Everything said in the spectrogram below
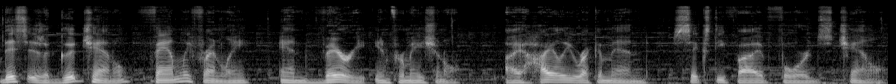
This is a good channel, family friendly, and very informational. I highly recommend 65 Ford's channel.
